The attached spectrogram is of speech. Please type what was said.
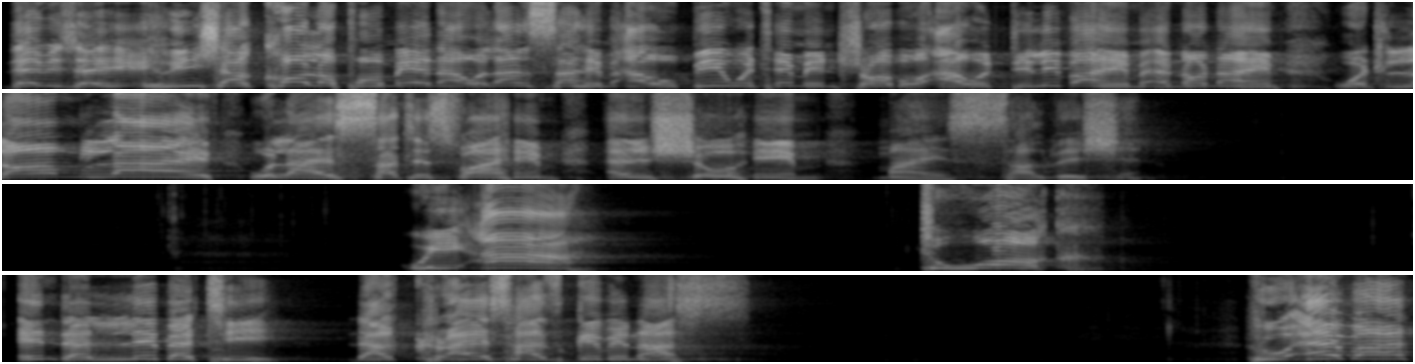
David said, He shall call upon me and I will answer him. I will be with him in trouble. I will deliver him and honor him. With long life will I satisfy him and show him my salvation. We are to walk in the liberty that Christ has given us. Whoever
